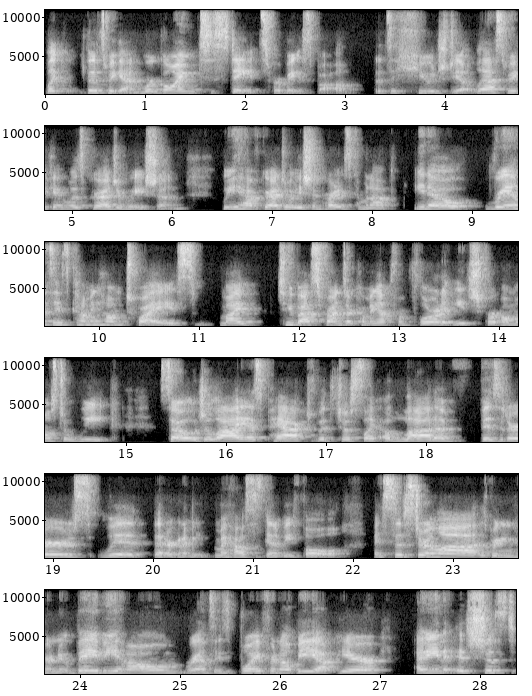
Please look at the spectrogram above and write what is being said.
like this weekend, we're going to states for baseball. It's a huge deal. Last weekend was graduation. We have graduation parties coming up. You know, Randsley's coming home twice. My two best friends are coming up from Florida each for almost a week. So July is packed with just like a lot of visitors with that are going to be my house is going to be full. My sister-in-law is bringing her new baby home. Randsley's boyfriend will be up here. I mean, it's just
